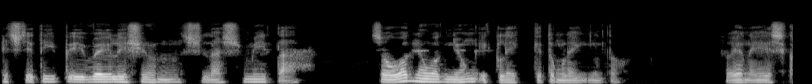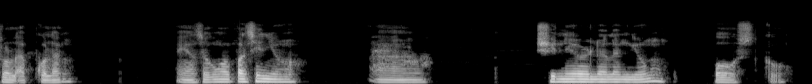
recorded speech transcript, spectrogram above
HTTP violation slash meta. So, wag na wag nyong i-click itong link nito. So, ayan, i-scroll up ko lang. Ayan, so kung mapansin nyo, ah, shinare na lang yung post ko.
